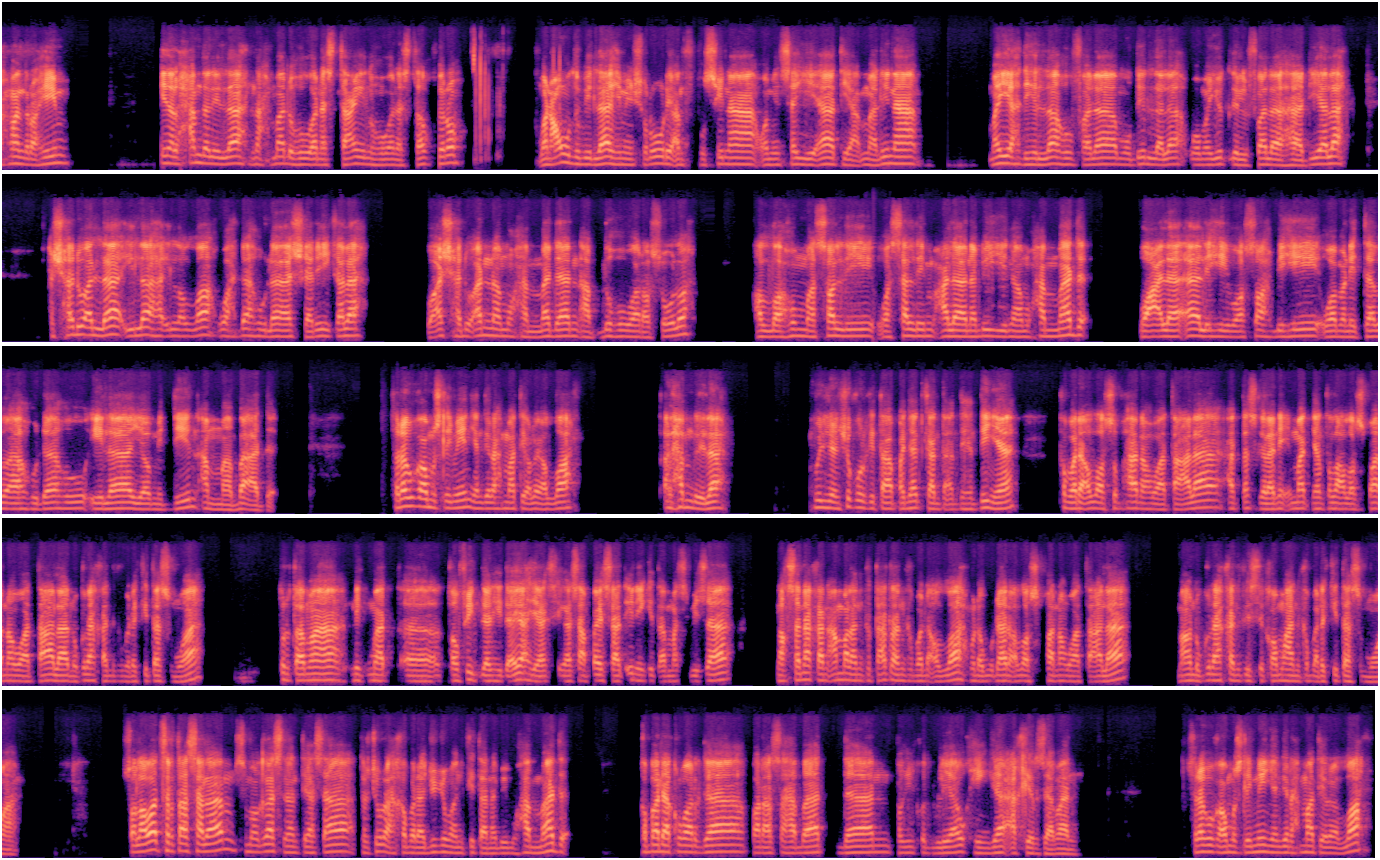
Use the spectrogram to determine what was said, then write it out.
Bismillahirrahmanirrahim. Innal hamdalillah nahmaduhu wa nasta'inuhu wa min shururi anfusina wa min a'malina. May yahdihillahu fala mudilla lah fala hadiyalah. Ashhadu an la illallah wahdahu la syarika wa ashhadu anna Muhammadan abduhu wa rasuluh. Allahumma salli wa sallim ala Muhammad wa ala alihi wa sahbihi wa man ittaba'a hudahu ila yaumiddin amma ba'd. Saudara kaum muslimin yang dirahmati oleh Allah, alhamdulillah puji dan syukur kita panjatkan tak henti-hentinya kepada Allah Subhanahu wa taala atas segala nikmat yang telah Allah Subhanahu wa taala anugerahkan kepada kita semua, terutama nikmat uh, taufik dan hidayah ya sehingga sampai saat ini kita masih bisa melaksanakan amalan ketaatan kepada Allah. Mudah-mudahan Allah Subhanahu wa taala menganugerahkan keistiqomahan kepada kita semua. Salawat serta salam semoga senantiasa tercurah kepada junjungan kita Nabi Muhammad, kepada keluarga, para sahabat, dan pengikut beliau hingga akhir zaman. Saudaraku kaum muslimin yang dirahmati oleh Allah,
